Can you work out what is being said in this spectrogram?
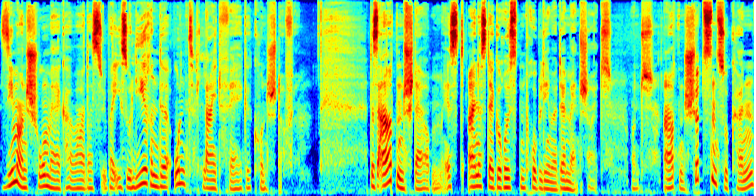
Simon Schomäker war das über isolierende und leitfähige Kunststoffe. Das Artensterben ist eines der größten Probleme der Menschheit. Und Arten schützen zu können,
